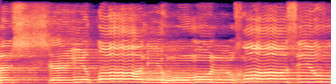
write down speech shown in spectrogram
الشيطان هم الخاسرون.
